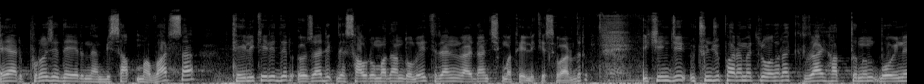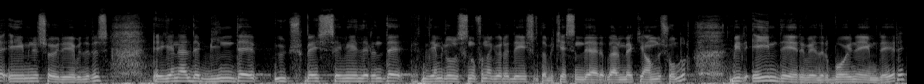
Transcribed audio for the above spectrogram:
eğer proje değerinden bir sapma varsa tehlikelidir. Özellikle savrulmadan dolayı trenin raydan çıkma tehlikesi vardır. İkinci, üçüncü parametre olarak ray hattının boyuna eğimini söyleyebiliriz. E, genelde binde 3-5 seviyelerinde demiryolu sınıfına göre değişir tabii. Kesin değer vermek yanlış olur. Bir eğim değeri verilir, boyun eğim değeri.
